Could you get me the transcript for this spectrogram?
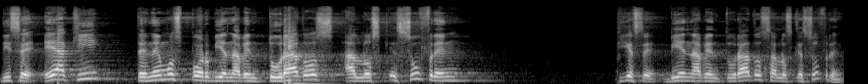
Dice, he aquí, tenemos por bienaventurados a los que sufren. Fíjese, bienaventurados a los que sufren.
